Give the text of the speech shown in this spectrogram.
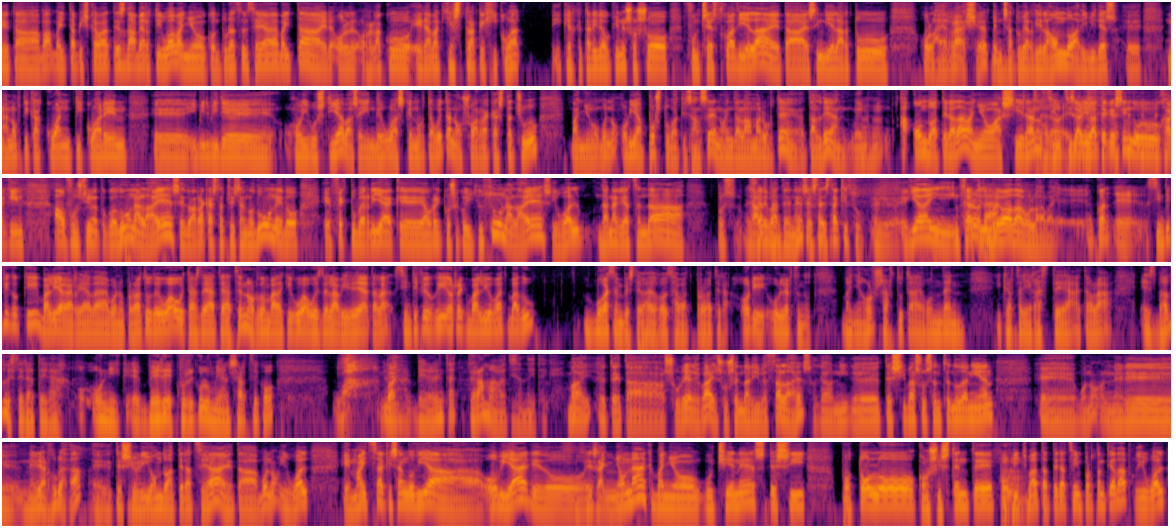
eta ba, baita pixka bat ez da bertigoa, baino konturatzen zea baita er- horrelako erabaki estrategikoak ikerketari daukionez oso funtsezkoa diela eta ezin diela hartu hola erras, eh? pentsatu behar diela ondo, adibidez eh, nanoptika kuantikoaren eh, ibilbide hori guztia, bas, egin dugu azken urte hauetan oso arrakastatxu, baino bueno, hori apostu bat izan zen, oain dela hamar urte taldean. E, a- ondo atera da, baino hasieran Claro, zientzilari es que- batek ezin du jakin hau funtzionatuko duen, ala ez, edo arrakastatxo izango duen, edo efektu berriak eh, aurreikusiko dituzun, ala ez, igual dana gehatzen da pues, kale baten, ez? Ez, ez dakizu. Egia da incertidumbre bat dagola, bai. Eh, zientifikoki baliagarria da, bueno, probatu dugu hau eta ez da ateatzen, orduan badakigu hau ez dela bidea eta la, zientifikoki horrek balio bat badu, boazen beste bat gauza bat probatera. Hori ulertzen dut. Baina hor sartuta egon den ikartzaile gaztea eta hola ez badu ez eratera honik eh, bere kurrikulumean sartzeko Ua, Bai. berarentzat drama bat izan daiteke. Bai, eta, eta zure ere bai, zuzendari bezala, ez? Gau, nik e, tesi bat zuzentzen dudanean, e, bueno, nere, nere ardura da, e, tesi hori ondo ateratzea, eta, bueno, igual, emaitzak izango dira hobiak edo ez ainonak, baino gutxienez tesi potolo, konsistente, polit bat ateratzea importantea da, porque igual,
